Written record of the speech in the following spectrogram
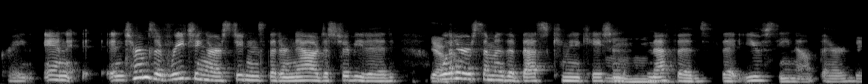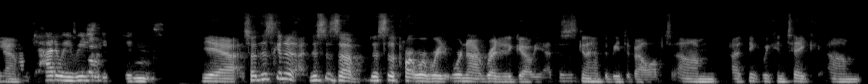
Great. And in terms of reaching our students that are now distributed, yeah. what are some of the best communication mm-hmm. methods that you've seen out there? Yeah. How do we reach so, these students? Yeah. So this is gonna this is a this is the part where we're we're not ready to go yet. This is gonna have to be developed. Um, I think we can take um,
